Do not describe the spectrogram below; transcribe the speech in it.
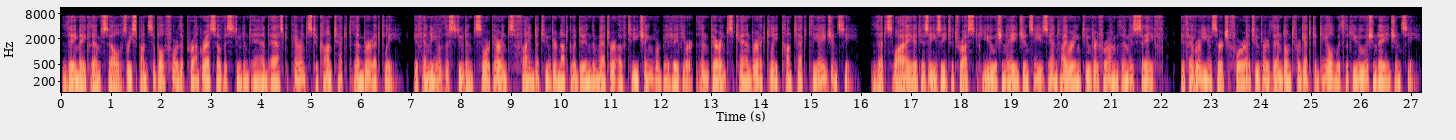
They make themselves responsible for the progress of the student and ask parents to contact them directly. If any of the students or parents find a tutor not good in the matter of teaching or behavior, then parents can directly contact the agency. That's why it is easy to trust tuition agencies and hiring tutor from them is safe. If ever you search for a tutor, then don't forget to deal with the tuition agency.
